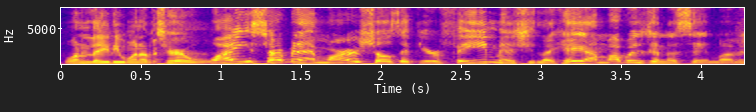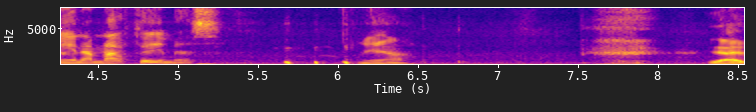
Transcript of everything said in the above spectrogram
One lady went up to her, "Why are you starting at Marshalls if you're famous?" She's like, "Hey, I'm always gonna say mommy, and I'm not famous." yeah. Yeah.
